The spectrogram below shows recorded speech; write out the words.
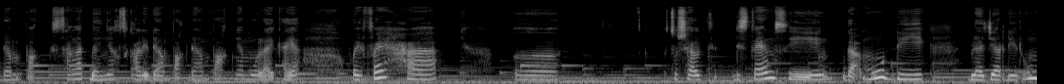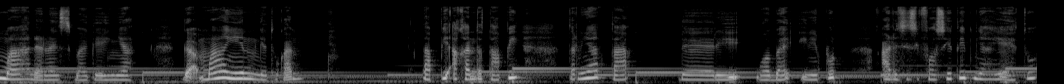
dampak sangat banyak sekali dampak-dampaknya mulai kayak WFH uh, social distancing nggak mudik belajar di rumah dan lain sebagainya. Nggak main gitu kan. Tapi akan tetapi ternyata dari wabah ini pun ada sisi positifnya yaitu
